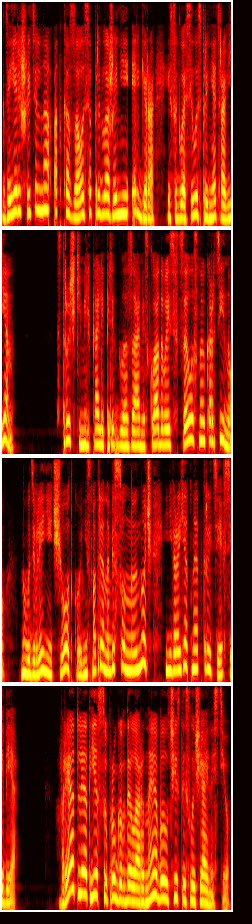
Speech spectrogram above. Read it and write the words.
где я решительно отказалась от предложения Эльгера и согласилась принять Равьен. Строчки мелькали перед глазами, складываясь в целостную картину, на удивление четкую, несмотря на бессонную ночь и невероятное открытие в себе. Вряд ли отъезд супругов де Ларне был чистой случайностью.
